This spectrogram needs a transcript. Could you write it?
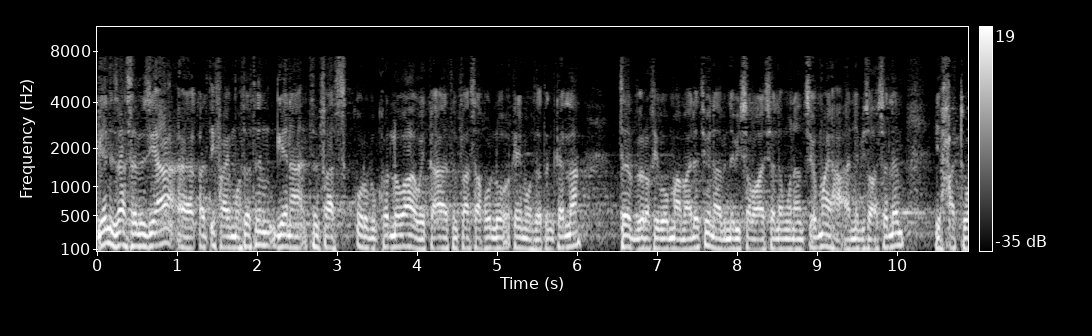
ግን እዛ ሰብ እዚኣ ቀልጢፋ ኣይሞተትን ጌና ትንፋስ ቅሩብ ከለዋ ወይ ከዓ ትንፋሳ ክሉ ከይሞተት ከላ ሰብ ረኪቦማ ማለት እዩ ናብ ነቢ ስ ሰለ ን ኣምፅኦማ ነቢ ስ ሰለ ይሓትዋ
